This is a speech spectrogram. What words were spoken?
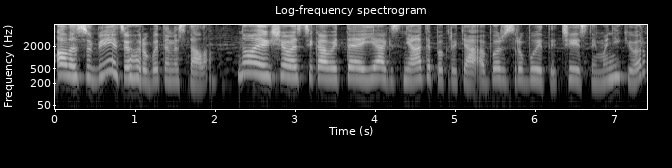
але собі я цього робити не стала. Ну а якщо вас цікавить те, як зняти покриття або ж зробити чистий манікюр,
